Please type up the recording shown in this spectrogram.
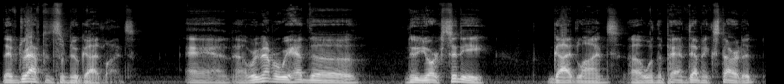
they've drafted some new guidelines, and uh, remember we had the New York City guidelines uh, when the pandemic started,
